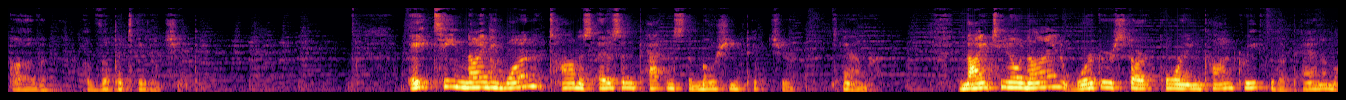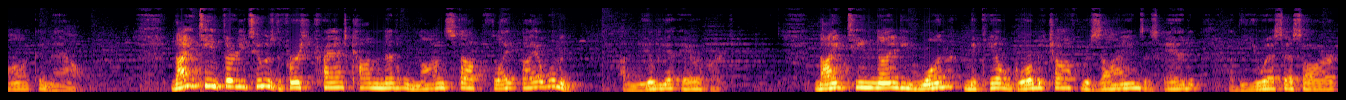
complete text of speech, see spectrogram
of, of the potato chip. 1891, Thomas Edison patents the motion picture camera. 1909, workers start pouring concrete for the Panama Canal. 1932 is the first transcontinental nonstop flight by a woman, Amelia Earhart. 1991, Mikhail Gorbachev resigns as head of the USSR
